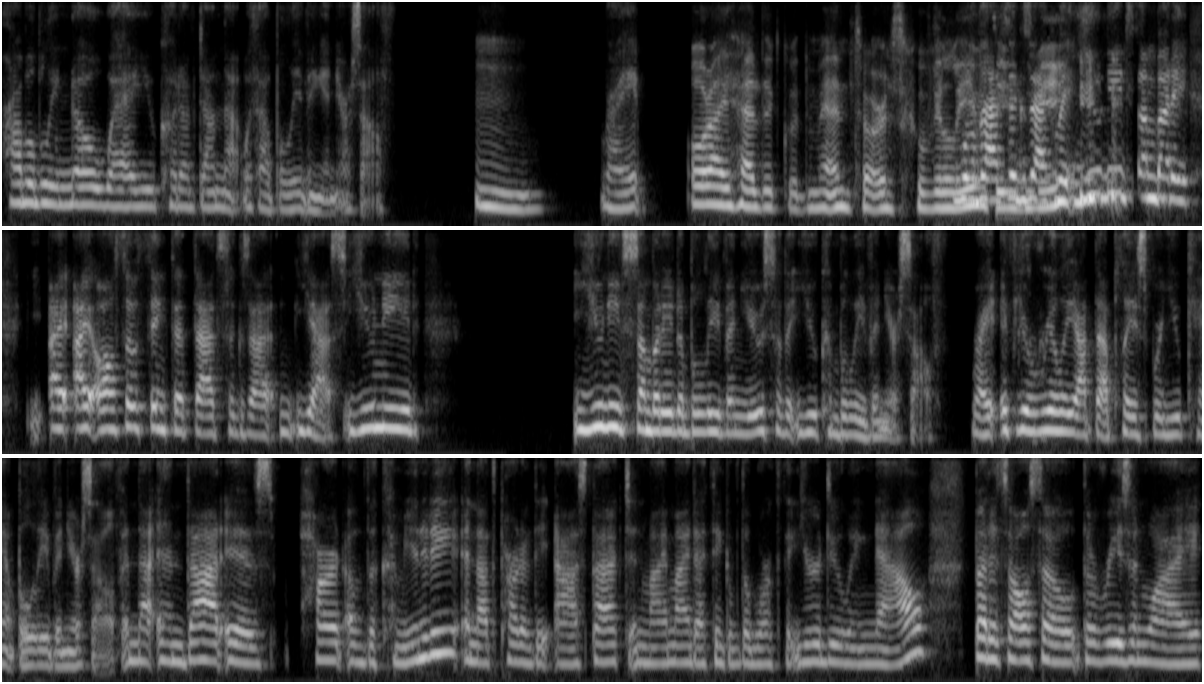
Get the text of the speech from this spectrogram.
probably no way you could have done that without believing in yourself. Mm. Right. Or I had good mentors who believed. Well, that's exactly. you need somebody. I, I also think that that's exact. Yes, you need you need somebody to believe in you so that you can believe in yourself right? If you're really at that place where you can't believe in yourself and that and that is part of the community and that's part of the aspect in my mind i think of the work that you're doing now but it's also the reason why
